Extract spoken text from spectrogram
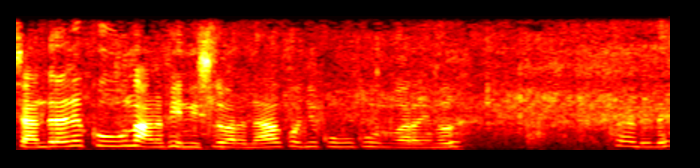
ചന്ദ്രന് കൂ എന്നാണ് ഫിനിഷിൽ പറയുന്നത്. ആ കുഞ്ഞ് കൂ കൂ എന്ന് പറയുന്നത്. കണ്ടില്ലേ?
